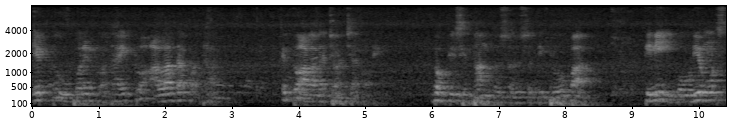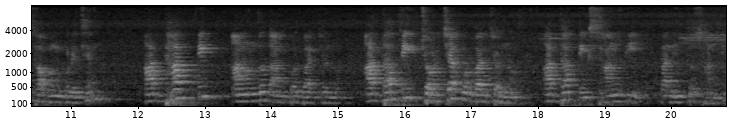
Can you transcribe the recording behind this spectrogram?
একটু উপরের কথা, একটু আলাদা কথা, একটু আলাদা চর্চা করে। ভক্তি সিদ্ধান্ত সরস্বতী প্রভুপাদ, তিনি গৌরীয় মঠ স্থাপন করেছেন। আধ্যাত্মিক আনন্দ দান করবার জন্য, আধ্যাত্মিক চর্চা করবার জন্য, আধ্যাত্মিক শান্তি বা নিত্য শান্তি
